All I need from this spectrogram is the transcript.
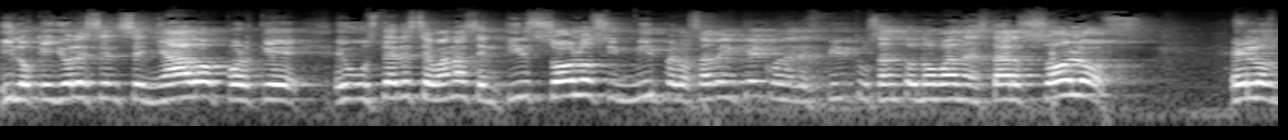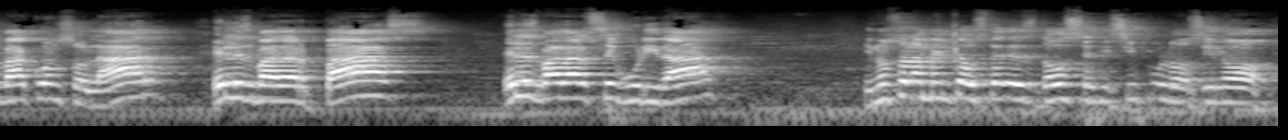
y lo que yo les he enseñado, porque eh, ustedes se van a sentir solos sin mí, pero ¿saben qué? Con el Espíritu Santo no van a estar solos. Él los va a consolar, Él les va a dar paz, Él les va a dar seguridad. Y no solamente a ustedes doce discípulos, sino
